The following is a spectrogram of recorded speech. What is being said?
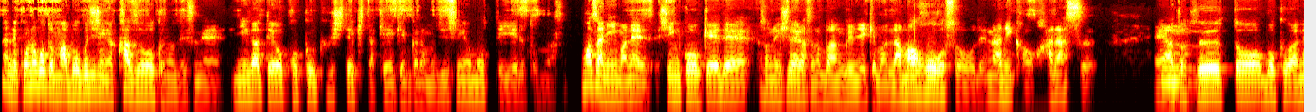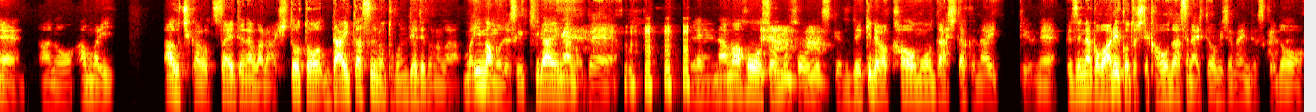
なんで、このこと、まあ僕自身が数多くのですね、苦手を克服してきた経験からも自信を持って言えると思います。まさに今ね、進行形で、その石平さんの番組でいけば生放送で何かを話す。えー、あとずっと僕はね、あの、あんまり会う力を伝えてながら人と大多数のところに出てくるのが、まあ、今もですけど嫌いなので で生放送もそうですけどできれば顔も出したくないっていうね別になんか悪いことして顔を出せないってわけじゃないんですけど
